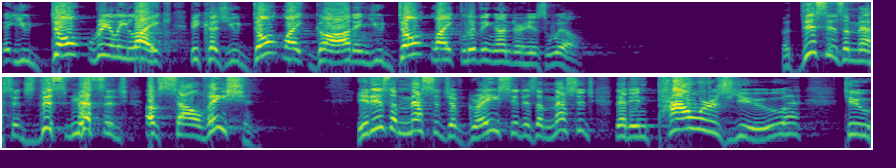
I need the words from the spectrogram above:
that you don't really like because you don't like God and you don't like living under His will. But this is a message, this message of salvation. It is a message of grace. It is a message that empowers you to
